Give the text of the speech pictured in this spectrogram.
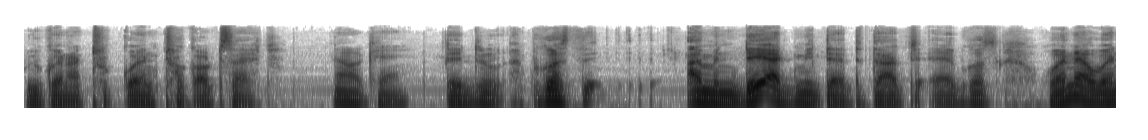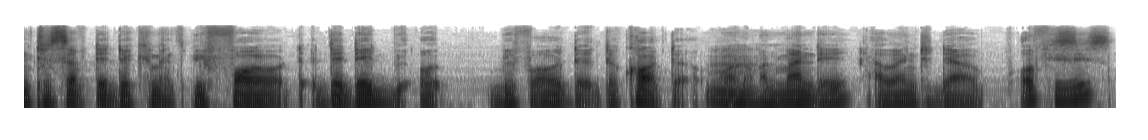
we're gonna to go and talk outside. Okay. They didn't because the, I mean they admitted that uh, because when I went to serve the documents before the date uh, before the, the court on, Mm. on Monday, I went to their offices,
